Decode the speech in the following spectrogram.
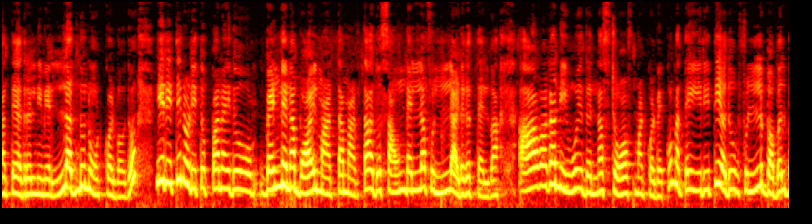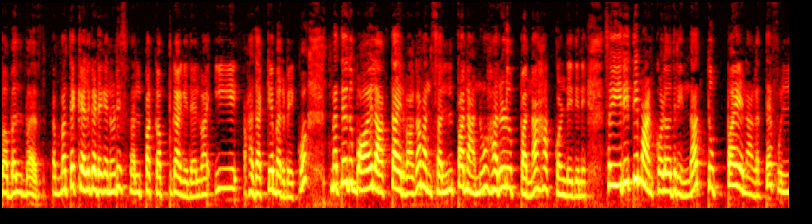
ಮತ್ತು ಅದರಲ್ಲಿ ನೀವೆಲ್ಲದನ್ನೂ ನೋಡ್ಕೊಳ್ಬೋದು. ಈ ರೀತಿ ನೋಡಿ ತುಪ್ಪನ ಇದು ಬೆಣ್ಣೆನ ಬಾಯ್ಲ್ ಮಾಡ್ತಾ ಮಾಡ್ತಾ ಅದು ಸೌಂಡ್ ಫುಲ್ ಫುಲ್ ಅಡಗುತ್ತೆ ಅಲ್ವಾ ಆವಾಗ ನೀವು ಇದನ್ನು ಸ್ಟವ್ ಆಫ್ ಮಾಡ್ಕೊಳ್ಬೇಕು. ಮತ್ತು ಈ ರೀತಿ ಅದು ಫುಲ್ ಬಬಲ್ ಬಬಲ್ ಬರ್, ಮತ್ತು ಕೆಳಗಡೆಗೆ ನೋಡಿ ಸ್ವಲ್ಪ ಕಪ್ಪಗಾಗಿದೆ ಅಲ್ವಾ? ಈ ಹದಕ್ಕೆ ಬರಬೇಕು. ಮತ್ತು ಅದು ಬಾಯ್ಲ್ ಆಗ್ತಾ ಇರುವಾಗ ಒಂದು ಸ್ವಲ್ಪ ನಾನು ಹರಳುಪ್ಪನ್ನು ಹಾಕ್ಕೊಂಡಿದ್ದೀನಿ. ಸೊ ಈ ರೀತಿ ಮಾಡ್ಕೊಳ್ಳೋದ್ರಿಂದ ತುಪ್ಪ ಏನಾಗುತ್ತೆ? ಫುಲ್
